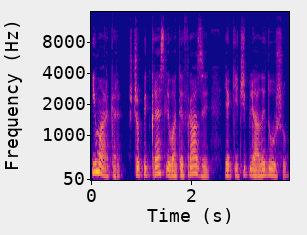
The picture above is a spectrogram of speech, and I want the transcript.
і маркер, щоб підкреслювати фрази, які чіпляли душу.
